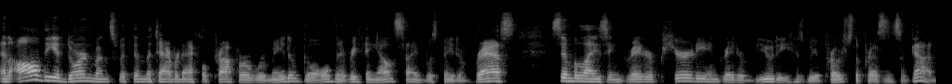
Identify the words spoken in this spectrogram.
And all the adornments within the tabernacle proper were made of gold. Everything outside was made of brass, symbolizing greater purity and greater beauty as we approach the presence of God.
